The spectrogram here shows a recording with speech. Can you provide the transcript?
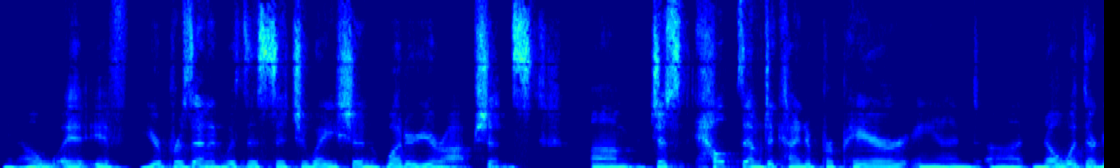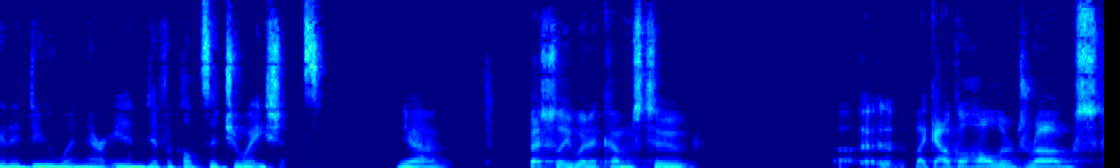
you know if you're presented with this situation what are your options um, just help them to kind of prepare and uh, know what they're going to do when they're in difficult situations yeah especially when it comes to uh, like alcohol or drugs.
